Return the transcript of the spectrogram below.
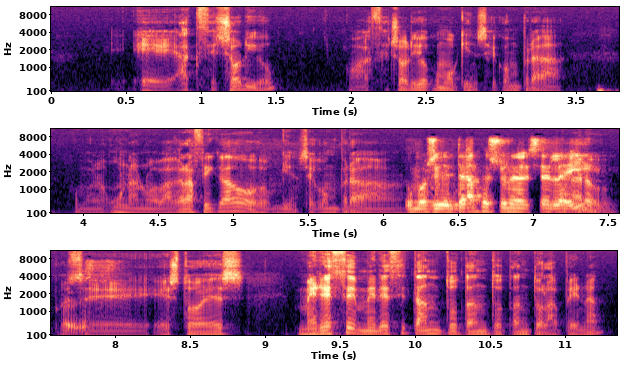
eh, accesorio, o accesorio como quien se compra como una nueva gráfica o quien se compra... Como si te haces un SLI. Claro, pues, eh, esto es merece, merece tanto, tanto, tanto la pena.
